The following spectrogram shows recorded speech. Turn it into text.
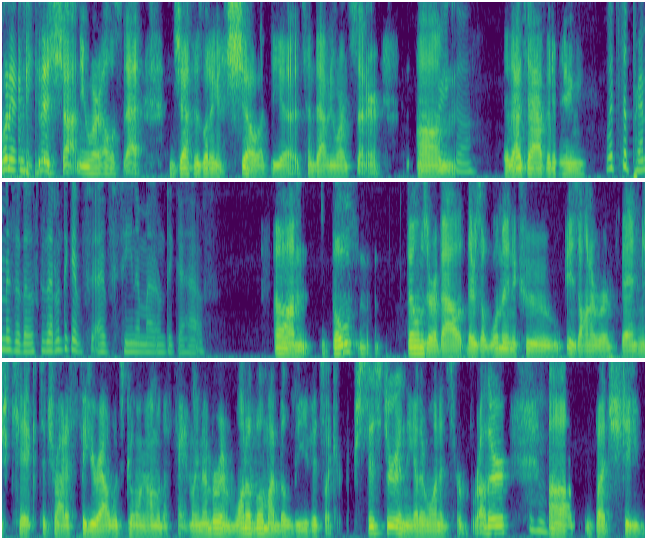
wouldn't get a shot anywhere else that Jeff is letting us show at the uh, 10th Avenue Arts Center. Um, pretty cool. so that's What's- happening. What's the premise of those? Because I don't think I've I've seen them. I don't think I have. Um, both films are about there's a woman who is on a revenge kick to try to figure out what's going on with a family member, and one of them, I believe, it's like her sister, and the other one is her brother. Mhm. Um, but she,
